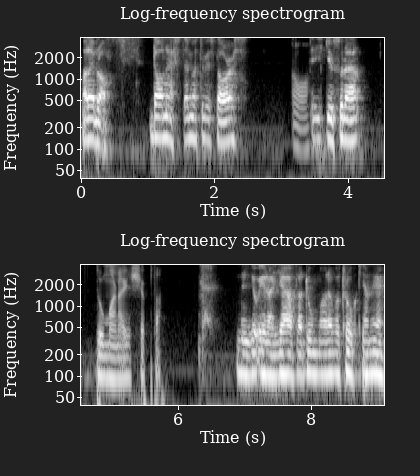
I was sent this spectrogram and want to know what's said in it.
Ja, det är bra. Dagen efter mötte vi Stars. Ja, Det gick ju sådär. Domarna är köpta. Ni och era jävla domare, vad tråkiga ni är.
